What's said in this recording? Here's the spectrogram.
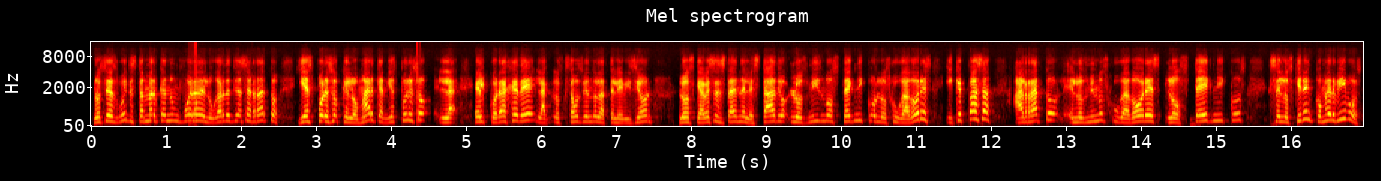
no seas güey, te están marcando un fuera de lugar desde hace rato y es por eso que lo marcan y es por eso la, el coraje de la, los que estamos viendo la televisión, los que a veces están en el estadio, los mismos técnicos, los jugadores. ¿Y qué pasa? Al rato eh, los mismos jugadores, los técnicos, se los quieren comer vivos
